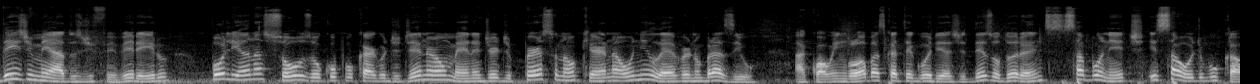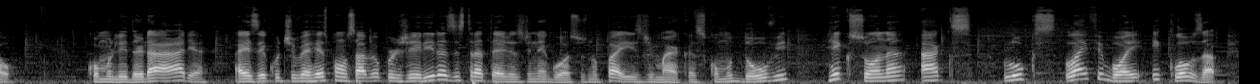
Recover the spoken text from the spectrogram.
Desde meados de fevereiro, Poliana Souza ocupa o cargo de General Manager de Personal Care na Unilever no Brasil, a qual engloba as categorias de desodorantes, sabonete e saúde bucal. Como líder da área, a executiva é responsável por gerir as estratégias de negócios no país de marcas como Dove, Rexona, Axe, Lux, Lifebuoy e Close Up.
